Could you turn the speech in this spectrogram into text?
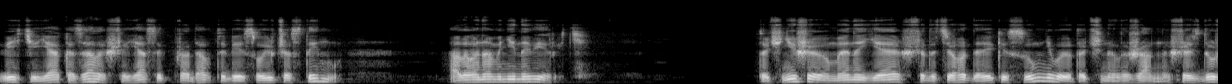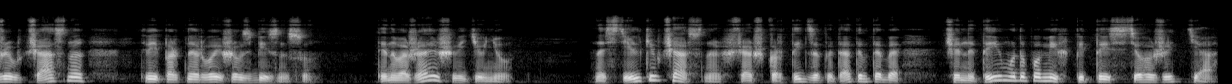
Вітю, я казала, що Ясик продав тобі свою частину, але вона мені не вірить. Точніше, у мене є щодо цього деякі сумніви, уточнила Жанна. Щось дуже вчасно твій партнер вийшов з бізнесу. Ти не вважаєш, Вітюню? Настільки вчасно, що аж кортить запитати в тебе, чи не ти йому допоміг піти з цього життя?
